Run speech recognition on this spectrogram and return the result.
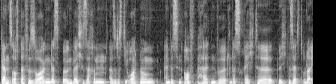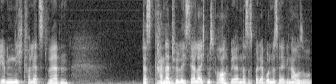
ganz oft dafür sorgen, dass irgendwelche Sachen, also dass die Ordnung ein bisschen aufgehalten wird und dass Rechte durchgesetzt oder eben nicht verletzt werden. Das kann mhm. natürlich sehr leicht missbraucht werden. Das ist bei der Bundeswehr genauso.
